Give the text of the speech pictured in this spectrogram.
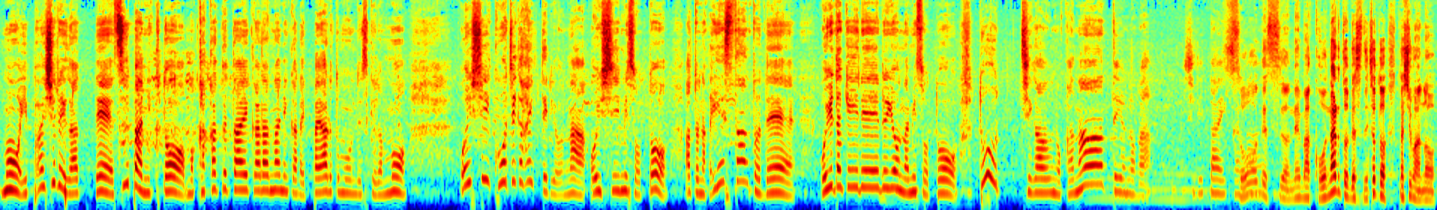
もいっぱい種類があってスーパーに行くともう価格帯から何からいっぱいあると思うんですけども美味しい麹が入ってるような美味しい味噌とあとなんかインスタントでお湯だけ入れるような味噌とどう違うのかなっていうのが知りたいかなそうですよね、まあ、こうなるとですねちょっと私もあの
